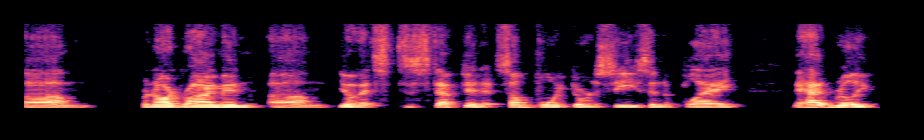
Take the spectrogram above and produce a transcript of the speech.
um, Bernhard Raimann, um, you know, that stepped in at some point during the season to play. They hadn't really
